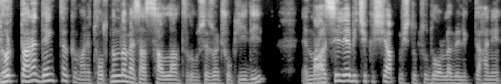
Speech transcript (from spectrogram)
dört tane denk takım. Hani Tottenham da mesela sallantılı bu sezon çok iyi değil. E, Marsilya bir çıkış yapmıştı Tudor'la birlikte. Hani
